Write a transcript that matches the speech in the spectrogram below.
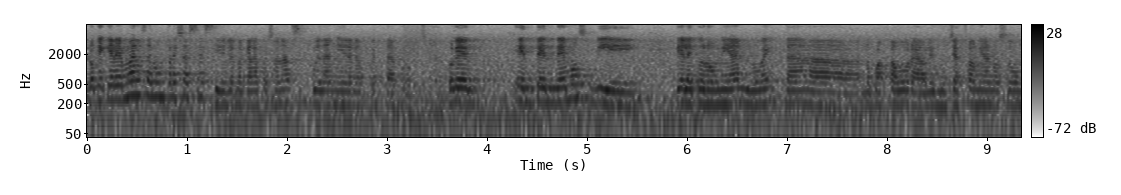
Lo que queremos es hacer un precio accesible para que las personas puedan ir al espectáculo. Porque entendemos bien que la economía no está lo más favorable, muchas familias no son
